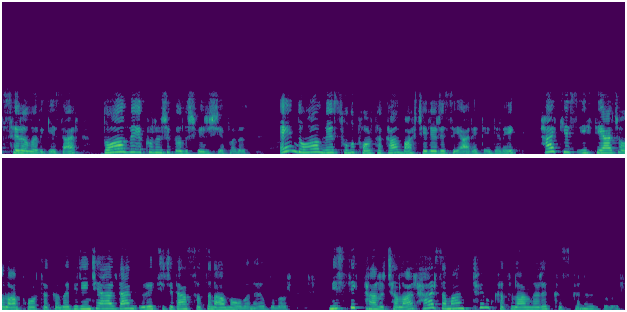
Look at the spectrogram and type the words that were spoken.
Seraları gezer, doğal ve ekolojik alışveriş yaparız. En doğal ve sulu portakal bahçeleri ziyaret ederek herkes ihtiyacı olan portakalı birinci elden üreticiden satın alma olanağı bulur. Mistik tanrıçalar her zaman tüm katılanları kıskanır durur.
